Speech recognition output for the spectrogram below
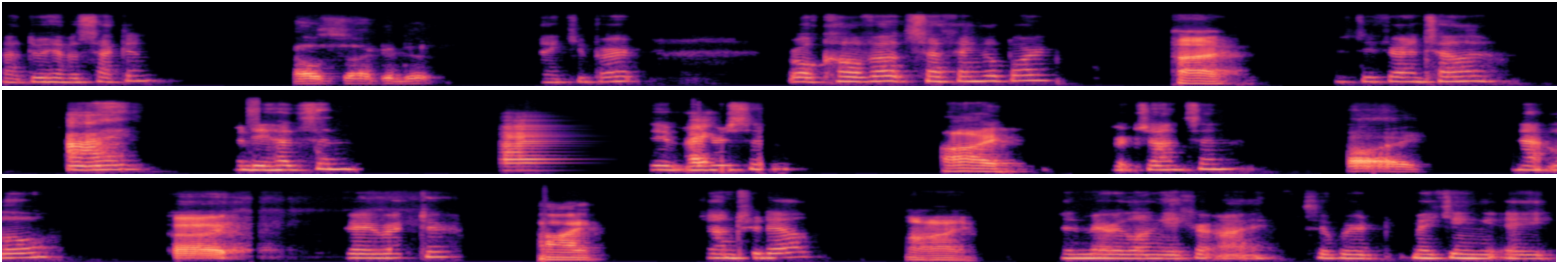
Uh, do we have a second? I'll second it. Thank you, Bert. Roll call vote. Seth Engelbourg. Aye. Christy Ferrantella? Aye. Wendy Hudson? Aye. Dave Iverson? Aye. Bert Johnson? Aye. Nat Lowell? Aye. Barry Rector? Aye. John Trudell? Aye. And Mary Longacre, aye. So we're making a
